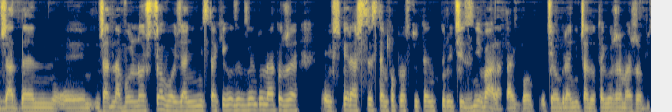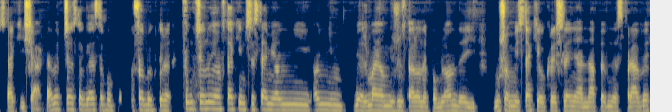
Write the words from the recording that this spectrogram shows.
żaden, żadna wolnościowość, ani nic takiego ze względu na to, że y, wspierasz system po prostu ten, który cię zniewala, tak, bo cię ogranicza do tego, że masz robić tak i siak. Nawet często gęsto osoby, które funkcjonują w takim systemie, oni, oni wiesz, mają już ustalone poglądy i muszą mieć takie określenia na pewne sprawy,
